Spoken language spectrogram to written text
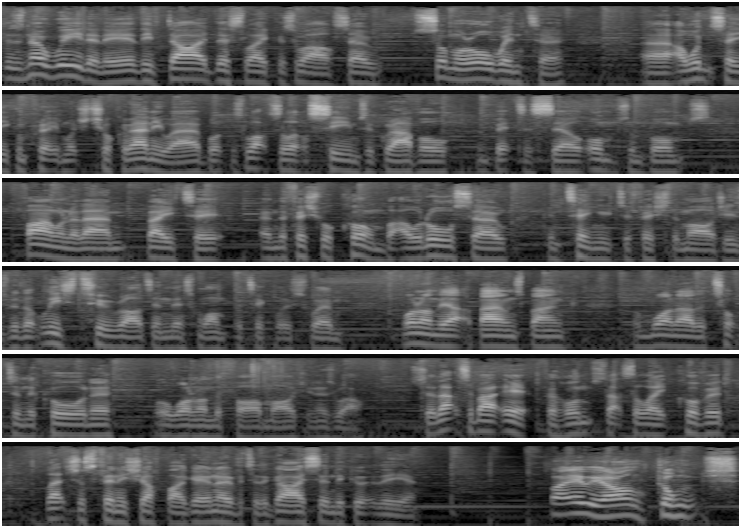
there's no weed in here. They've dyed this lake as well. So summer or winter, uh, I wouldn't say you can pretty much chuck them anywhere, but there's lots of little seams of gravel and bits of silt, umps and bumps. find one of them, bait it, and the fish will come. But I would also continue to fish the margins with at least two rods in this one particular swim. One on the out of bounds bank and one either tucked in the corner or one on the far margin as well. So that's about it for hunts. That's the lake covered. Let's just finish off by going over to the Guy Syndicate of the Ian. Right, here we are on Gaunts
